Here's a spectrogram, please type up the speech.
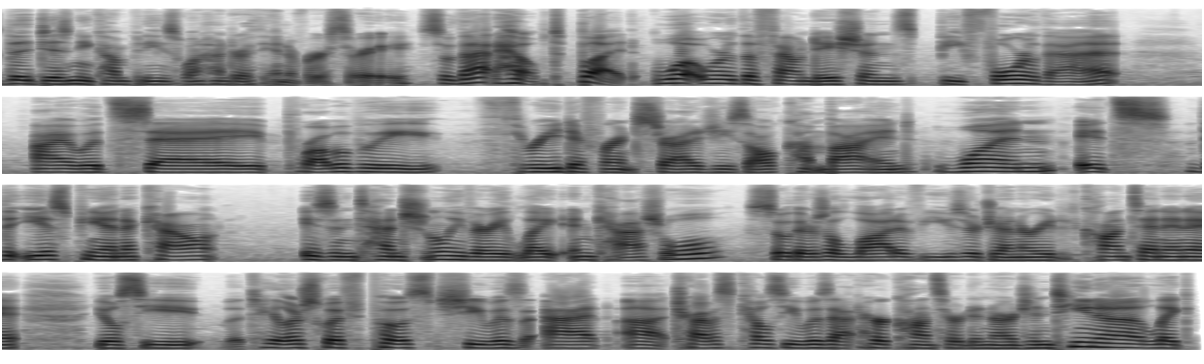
the Disney company's 100th anniversary. So that helped. But what were the foundations before that? I would say probably three different strategies all combined. One, it's the ESPN account is intentionally very light and casual. So there's a lot of user generated content in it. You'll see the Taylor Swift post. She was at, uh, Travis Kelce was at her concert in Argentina. Like,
